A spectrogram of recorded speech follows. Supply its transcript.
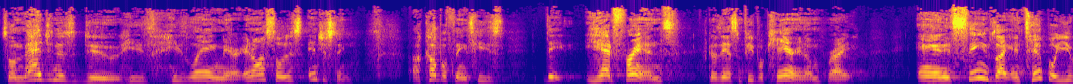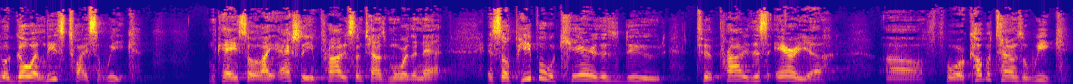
So imagine this dude, he's, he's laying there. And also, it's interesting. A couple things. He's, they, he had friends, because he had some people carrying him, right? And it seems like in temple, you would go at least twice a week. Okay, so like actually, probably sometimes more than that. And so people would carry this dude to probably this area uh, for a couple times a week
